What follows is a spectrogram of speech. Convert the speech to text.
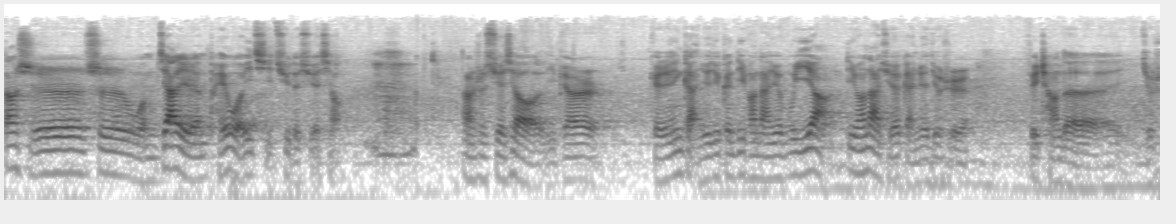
当时是我们家里人陪我一起去的学校。嗯。当时学校里边儿给人感觉就跟地方大学不一样，地方大学感觉就是。非常的就是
